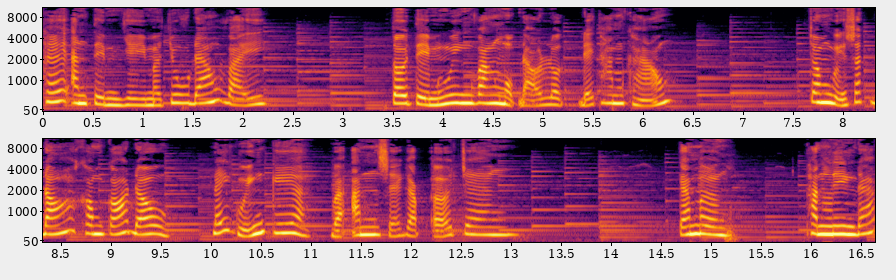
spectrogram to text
Thế anh tìm gì mà chu đáo vậy? Tôi tìm nguyên văn một đạo luật để tham khảo. Trong quyển sách đó không có đâu, lấy quyển kia và anh sẽ gặp ở trang. Cảm ơn. Thanh niên đáp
